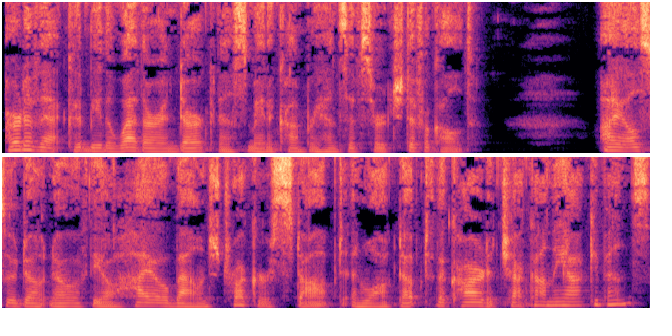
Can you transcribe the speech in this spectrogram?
Part of that could be the weather and darkness made a comprehensive search difficult. I also don't know if the Ohio bound trucker stopped and walked up to the car to check on the occupants,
